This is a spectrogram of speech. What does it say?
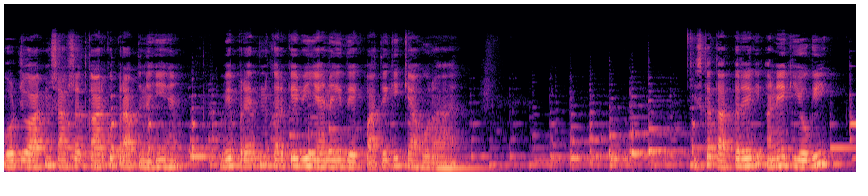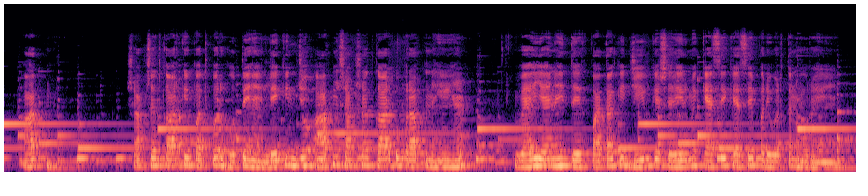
और जो आत्म साक्षात्कार को प्राप्त नहीं है वे प्रयत्न करके भी यह नहीं देख पाते कि क्या हो रहा है। इसका तात्पर्य है कि अनेक योगी आत्म साक्षात्कार के पथ पर होते हैं, लेकिन जो आत्म साक्षात्कार को प्राप्त नहीं है, वह यह नहीं देख पाता कि जीव के शरीर में कैसे कैसे परिवर्तन हो रहे हैं।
